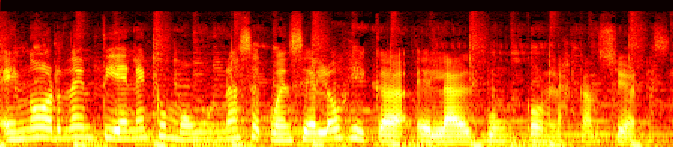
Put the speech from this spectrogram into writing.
en orden, tiene como una secuencia lógica el álbum con las canciones.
